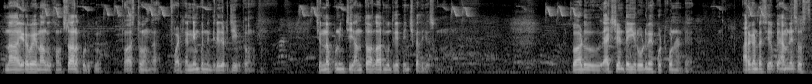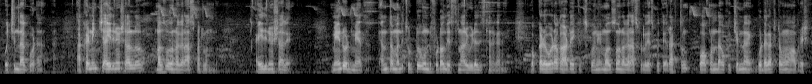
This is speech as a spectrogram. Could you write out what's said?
నా ఇరవై నాలుగు సంవత్సరాల కొడుకు వాస్తవంగా వాడికి అన్నింపుని తెలియదు జీవితం. చిన్నప్పటి నుంచి ఎంతో అల్లారు ముద్దుగా పెంచి పెద్ద చేసుకున్నాం. వాడు యాక్సిడెంట్ అయ్యి రోడ్డు మీద కొట్టుకుంటుంటే అరగంట సేపు అంబులెన్స్ వస్- వచ్చిన దాకా కూడా అక్కడి నుంచి ఐదు నిమిషాల్లో మధుసూదన్ నగర్ హాస్పిటల్ ఉంది. ఐదు నిమిషాలే మెయిన్ రోడ్డు మీద ఎంతమంది చుట్టూ ఉండి ఫోటోలు తీస్తున్నారు వీడియోలు తీస్తున్నారు కానీ ఒక్కడ కూడా ఒక ఆటో ఎక్కించుకొని మధుసూన్ నగర్ హాస్పిటల్ తీసుకుపోతే రక్తం పోకుండా ఒక చిన్న గుడ్డ కట్టడం ఆపరేషన్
